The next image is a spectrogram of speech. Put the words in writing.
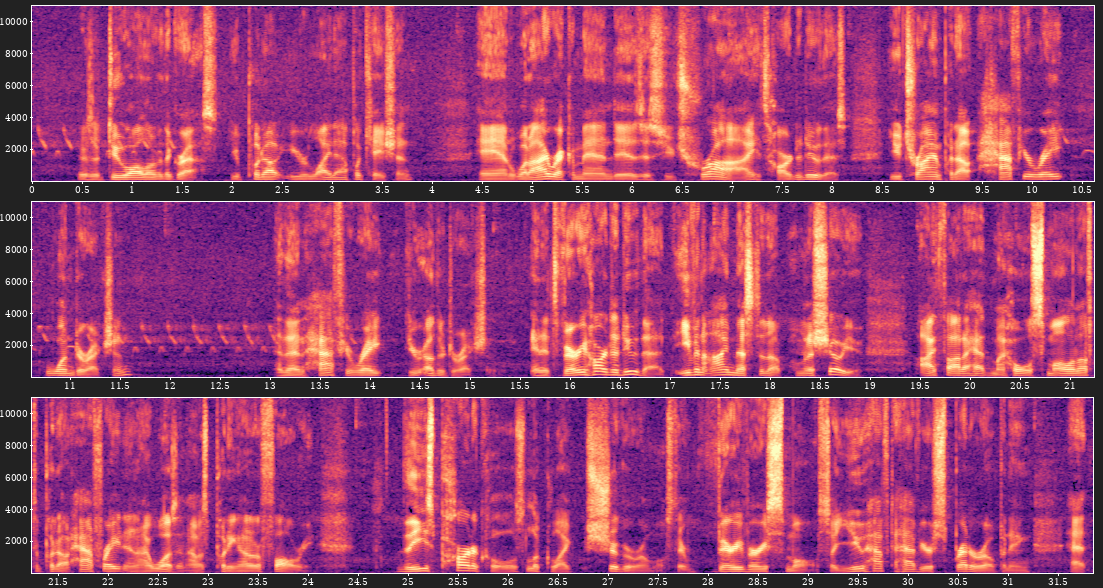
There's a dew all over the grass. You put out your light application, and what I recommend is, is you try. It's hard to do this. You try and put out half your rate one direction, and then half your rate your other direction. And it's very hard to do that. Even I messed it up. I'm going to show you. I thought I had my hole small enough to put out half rate, and I wasn't. I was putting out a fall rate. These particles look like sugar almost. They're very, very small. So you have to have your spreader opening at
